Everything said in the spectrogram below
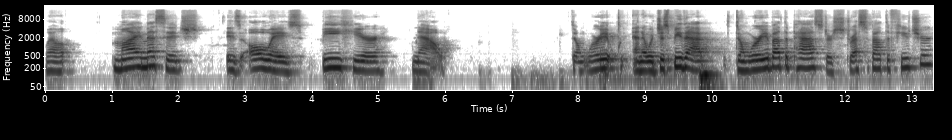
Well, my message is always be here now. Don't worry. And it would just be that. Don't worry about the past or stress about the future.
